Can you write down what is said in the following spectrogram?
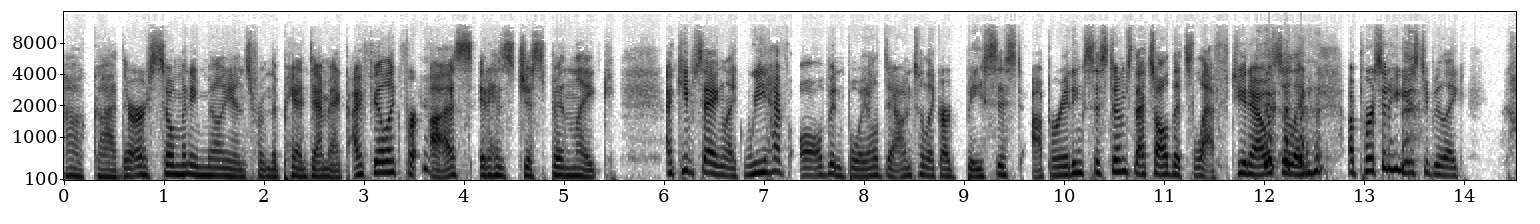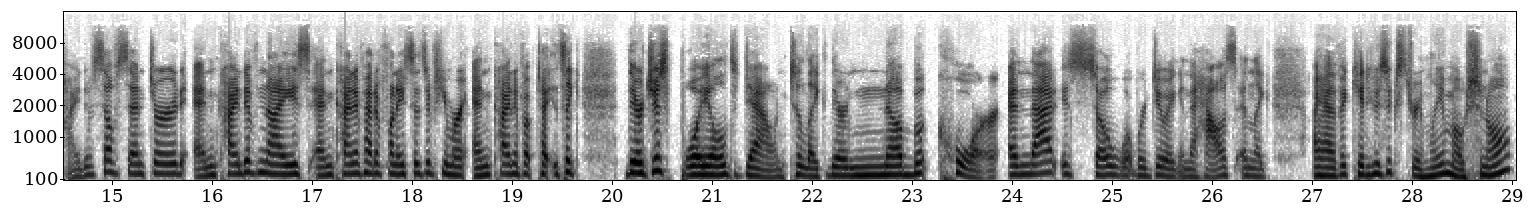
Oh God, there are so many millions from the pandemic. I feel like for us, it has just been like, I keep saying, like, we have all been boiled down to like our basest operating systems. That's all that's left, you know? So, like, a person who used to be like, kind of self centered and kind of nice and kind of had a funny sense of humor and kind of uptight. It's like they're just boiled down to like their nub core. And that is so what we're doing in the house. And like, I have a kid who's extremely emotional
